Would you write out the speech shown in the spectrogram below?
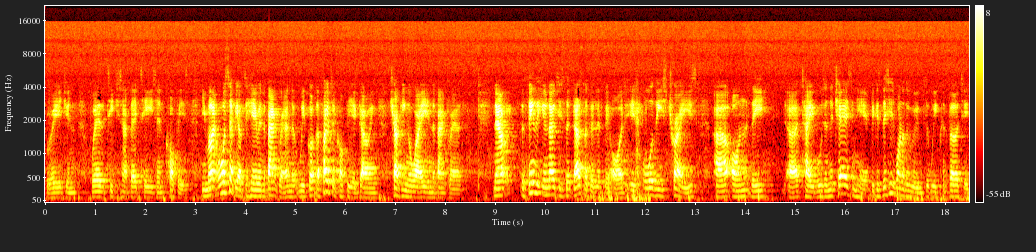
fridge and where the teachers have their teas and coffees. You might also be able to hear in the background that we've got the photocopier going, chugging away in the background. Now, the thing that you'll notice that does look a little bit odd is all these trays uh, on the uh, tables and the chairs in here, because this is one of the rooms that we've converted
